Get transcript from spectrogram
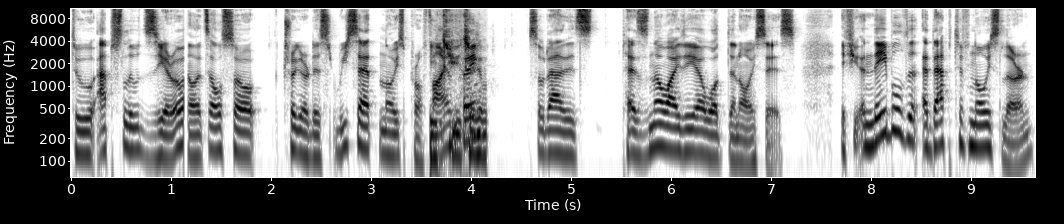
to absolute zero. Now Let's also trigger this reset noise profile you, thing so that it has no idea what the noise is. If you enable the adaptive noise learn,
